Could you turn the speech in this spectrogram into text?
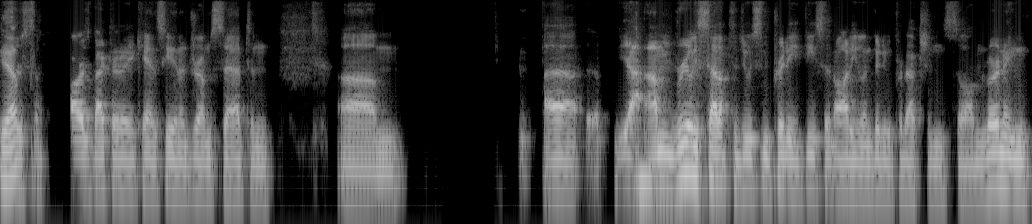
Yeah. There's some cars back there that you can't see in a drum set. And um, uh, yeah, I'm really set up to do some pretty decent audio and video productions. So I'm learning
